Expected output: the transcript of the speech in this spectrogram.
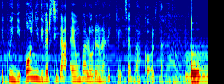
e quindi ogni diversità è un valore e una ricchezza e va accolta.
